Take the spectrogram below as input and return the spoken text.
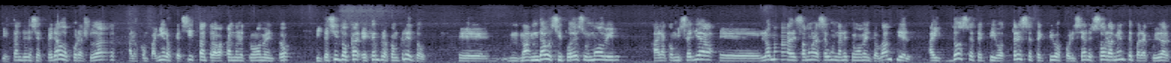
y están desesperados por ayudar a los compañeros que sí están trabajando en este momento. Y te cito ejemplos concretos eh, mandado si podés un móvil a la comisaría eh, Lomas de Zamora Segunda en este momento, Banfield, hay dos efectivos, tres efectivos policiales solamente para cuidar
